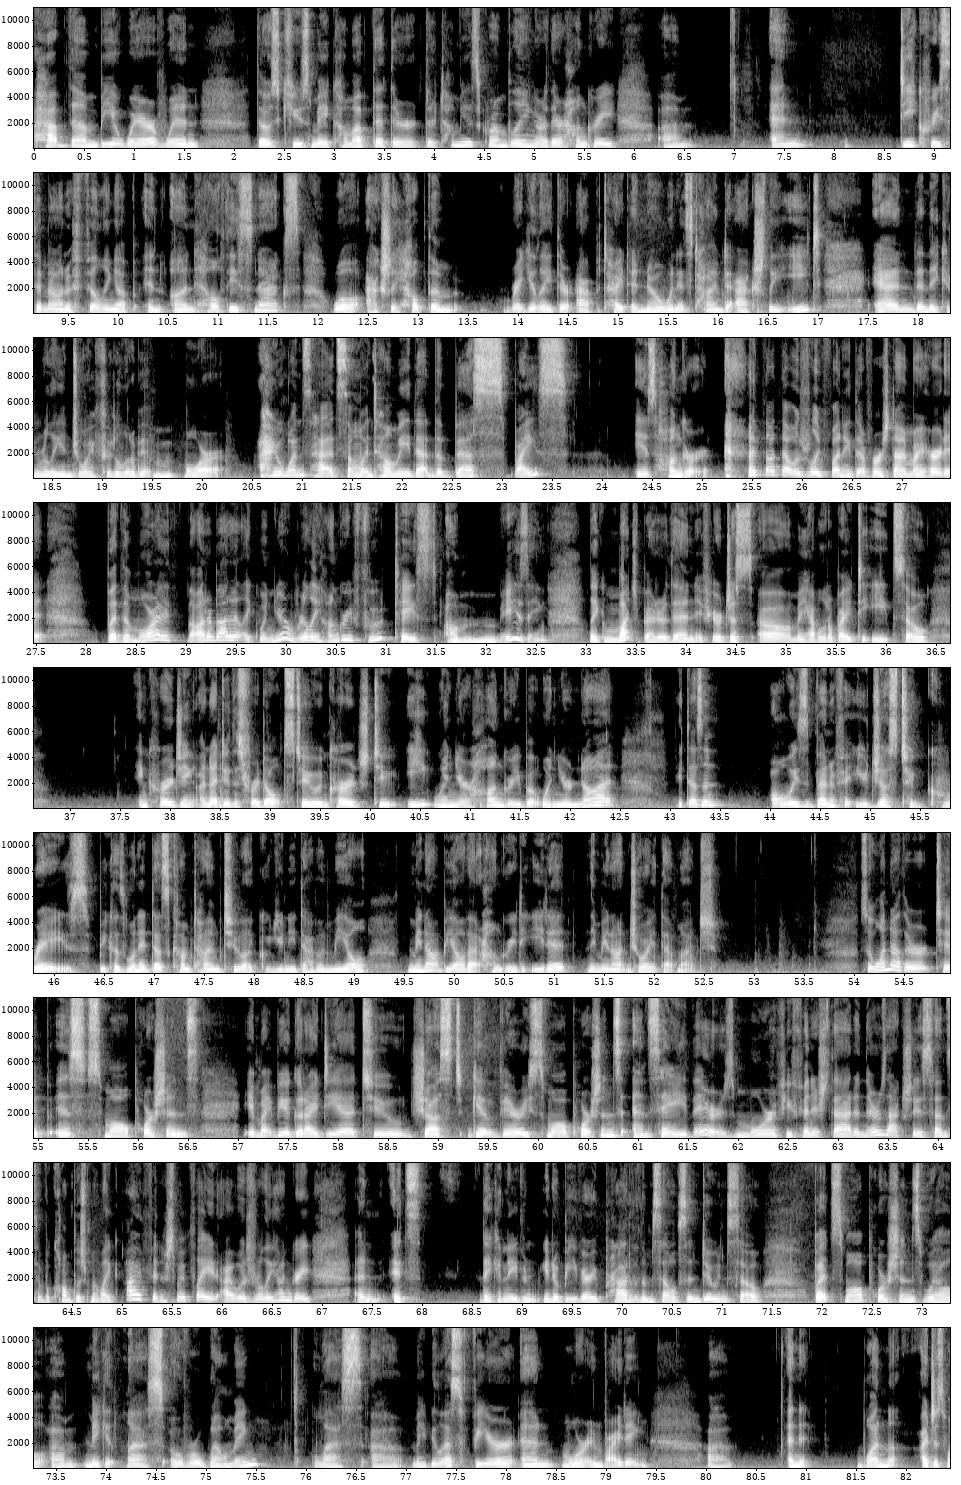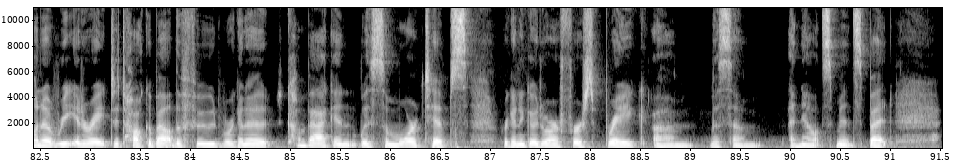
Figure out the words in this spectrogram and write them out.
Have them be aware of when those cues may come up that their their tummy is grumbling or they're hungry, um, and decrease amount of filling up in unhealthy snacks will actually help them regulate their appetite and know when it's time to actually eat and then they can really enjoy food a little bit more I once had someone tell me that the best spice is hunger. I thought that was really funny the first time I heard it. But the more I thought about it, like when you're really hungry, food tastes amazing. Like much better than if you're just, oh, I may have a little bite to eat. So encouraging, and I do this for adults too, encourage to eat when you're hungry, but when you're not, it doesn't always benefit you just to graze because when it does come time to like you need to have a meal, may not be all that hungry to eat it. They may not enjoy it that much. So, one other tip is small portions. It might be a good idea to just give very small portions and say, There's more if you finish that. And there's actually a sense of accomplishment like, I finished my plate. I was really hungry. And it's, they can even, you know, be very proud of themselves in doing so. But small portions will um, make it less overwhelming less, uh, maybe less fear and more inviting. Uh, and one, I just want to reiterate to talk about the food. We're going to come back and with some more tips. We're going to go to our first break um, with some announcements, but.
